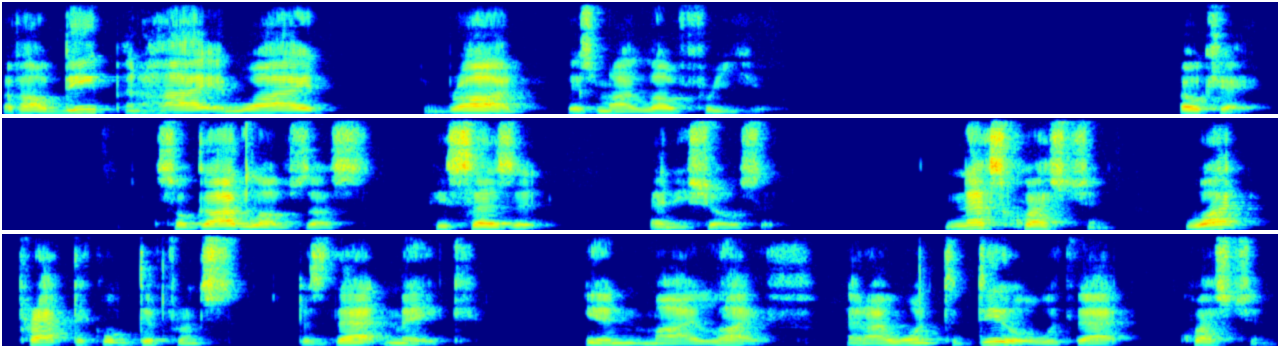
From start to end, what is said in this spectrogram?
of how deep and high and wide and broad is my love for you. Okay, so God loves us. He says it and He shows it. Next question What practical difference does that make in my life? And I want to deal with that question.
